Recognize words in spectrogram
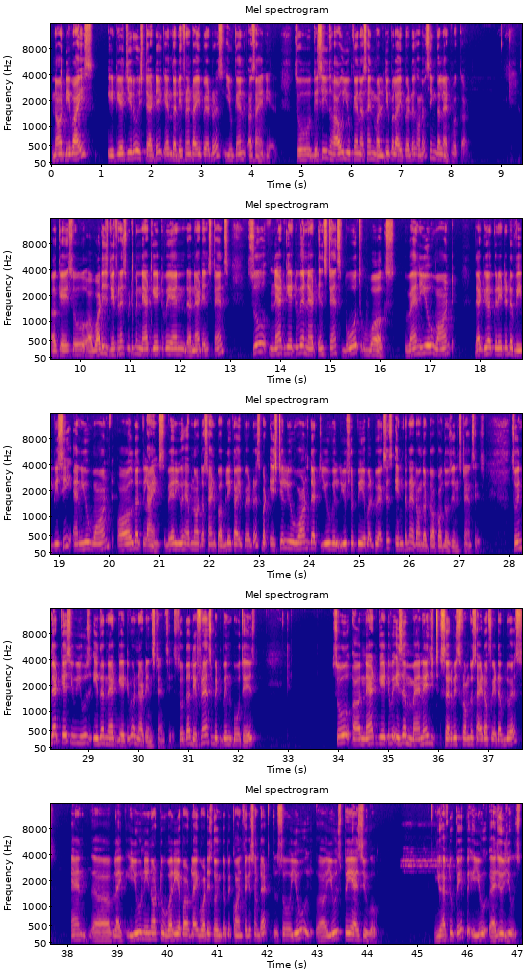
Now device, ETH0 static and the different IP address you can assign here. So this is how you can assign multiple IP address on a single network card. Okay, so uh, what is difference between NAT gateway and uh, NAT instance? So NAT gateway NAT instance both works when you want that you have created a VPC and you want all the clients where you have not assigned public IP address but still you want that you will you should be able to access internet on the top of those instances. So in that case, you use either NAT gateway or NAT instances. So the difference between both is, so uh, NAT gateway is a managed service from the side of AWS and uh, like you need not to worry about like what is going to be configuration that. So you uh, use pay as you go. You have to pay, pay you as you use.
